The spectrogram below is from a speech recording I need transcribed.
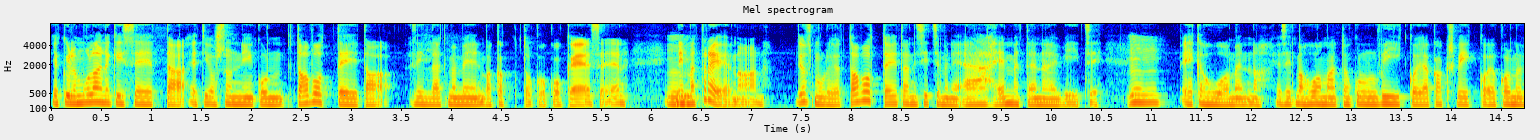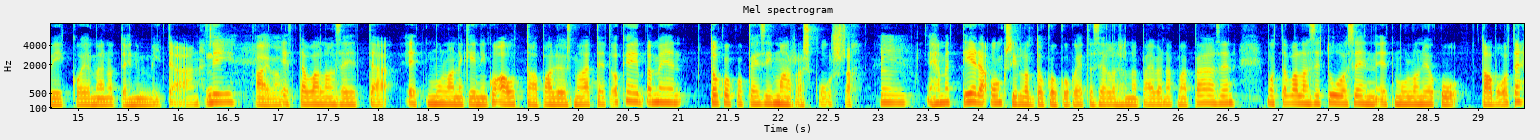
Ja kyllä mulla ainakin se, että, että jos on niin kuin tavoitteita sillä, että mä menen vaikka tokokokeeseen, mm. niin mä treenaan. Jos mulla ei ole tavoitteita, niin sitten se menee, äh, en mä tänään viitsi. Mm. Ehkä huomenna. Ja sitten mä huomaan, että on kulunut viikkoja, kaksi viikkoa ja kolme viikkoa ja mä en ole tehnyt mitään. Niin, aivan. Että tavallaan se, että, että mulla ainakin niin kuin auttaa paljon, jos mä ajattelen, että okei, mä menen tokokokeisiin marraskuussa. Mm. Eihän mä tiedä, onko silloin tokokokeita sellaisena päivänä, kun mä pääsen, mutta tavallaan se tuo sen, että mulla on joku tavoite,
